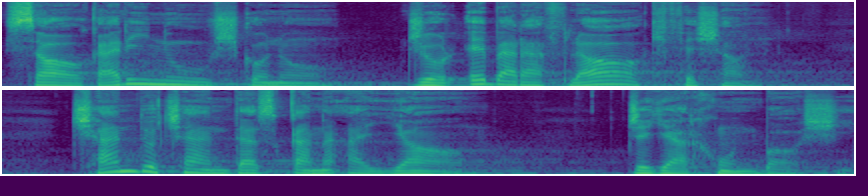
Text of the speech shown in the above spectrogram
ساغری نوش کن و جرعه بر افلاک فشان. چند و چند از غم ایام جگرخون باشی.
